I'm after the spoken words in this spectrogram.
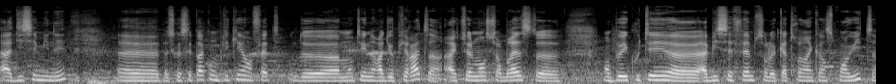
à disséminer, parce que c'est pas compliqué en fait de monter une radio pirate. Actuellement sur Brest, on peut écouter Abyss FM sur le 95.8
